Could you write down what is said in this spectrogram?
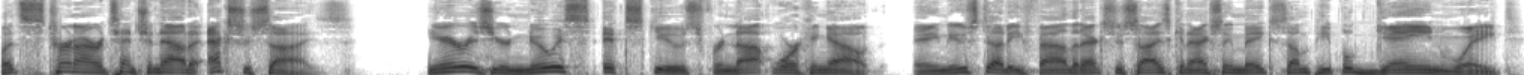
Let's turn our attention now to exercise. Here is your newest excuse for not working out. A new study found that exercise can actually make some people gain weight.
